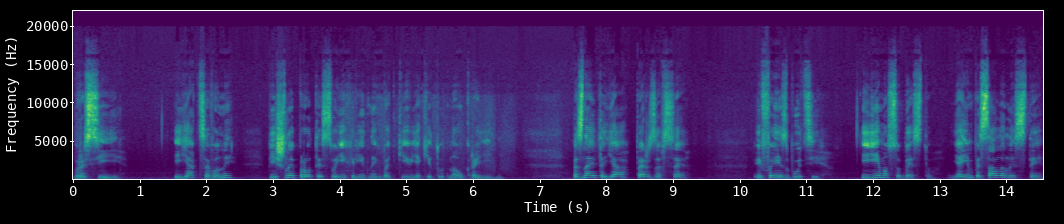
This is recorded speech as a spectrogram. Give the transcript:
в Росії. І як це вони пішли проти своїх рідних батьків, які тут на Україні? Ви знаєте, я перш за все і в Фейсбуці, і їм особисто. Я їм писала листи.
